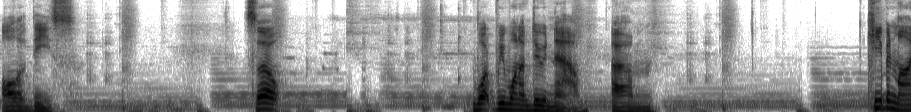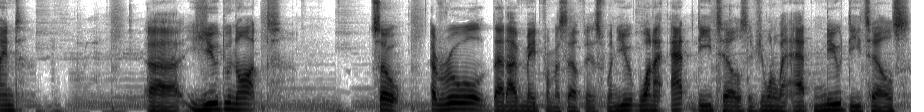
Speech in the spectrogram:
all of these. So what we want to do now, um, keep in mind, uh, you do not. So a rule that I've made for myself is when you want to add details, if you want to add new details,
